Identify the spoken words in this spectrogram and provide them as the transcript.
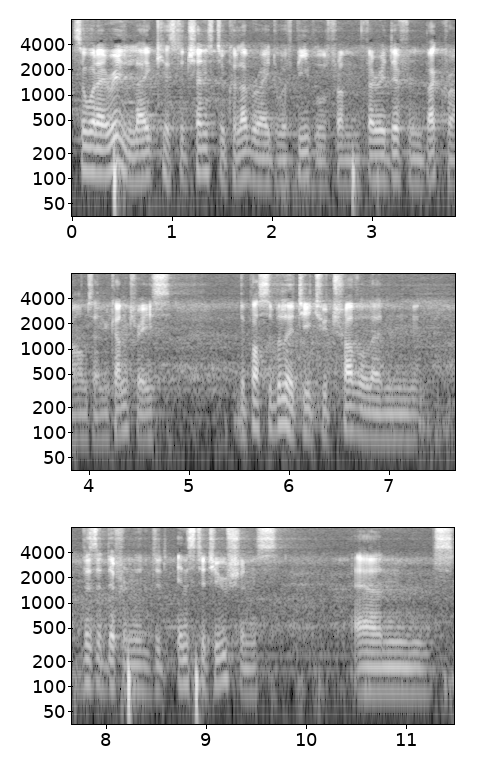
So what I really like is the chance to collaborate with people from very different backgrounds and countries the possibility to travel and visit different institutions and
